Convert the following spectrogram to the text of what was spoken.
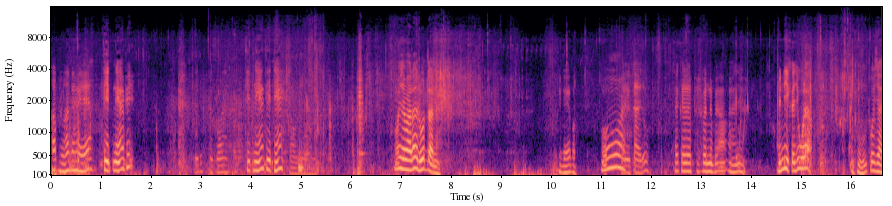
ครับอยู่ท่านจังแหนติดเนี้ยพี่ซิดค่อยติดเนี้ยติดเนี้ยๆเอาอยู่ว่าจะมาได้รุดแล้วนะที่ไหนบ่โอ้ยไปไกลๆลูกถ้าเกิดเพิ่นไปเอาอะไรอยู่วินนี่ก็อยู่แล้วอื้อหือตัวใหญ่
